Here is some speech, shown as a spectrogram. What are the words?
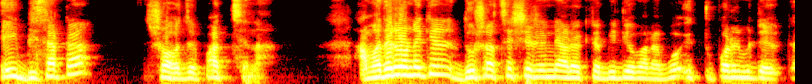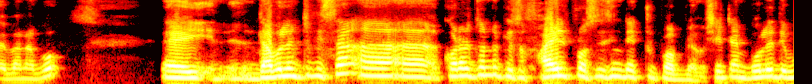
এই ভিসাটা সহজে পাচ্ছে না। আমাদের অনেকের দোষ আছে, সেটা নিয়ে আরও একটা ভিডিও বানাবো, একটু পরের ভিডিও বানাবো। এই ডাবল এন্ট্রি ভিসা করার জন্য কিছু ফাইল প্রসেসিংটা একটু প্রবলেম সেটা আমি বলে দিব,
